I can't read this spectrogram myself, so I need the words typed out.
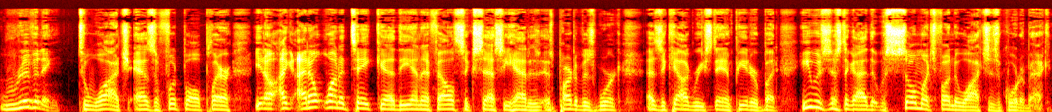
riveting to watch as a football player. You know, I, I don't want to take uh, the NFL success he had as, as part of his work as a Calgary Stampeder, but he was just a guy that was so much fun to watch as a quarterback.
